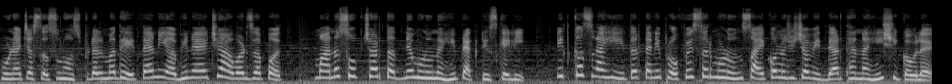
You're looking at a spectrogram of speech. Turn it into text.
पुण्याच्या ससून हॉस्पिटलमध्ये त्यांनी अभिनयाची आवड जपत मानसोपचार तज्ज्ञ म्हणूनही प्रॅक्टिस केली. इतकंच नाही तर त्यांनी प्रोफेसर म्हणून सायकोलॉजीच्या विद्यार्थ्यांनाही शिकवलंय.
